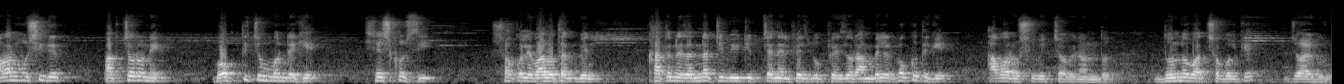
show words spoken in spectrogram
আমার মুর্শিদের পাকচরণে ভক্তি চুম্বন রেখে শেষ করছি। সকলে ভালো থাকবেন। Khatune Jannat TV YouTube channel Facebook page ও রামবেলের পক্ষ থেকে আবারও শুভেচ্ছা, অভিনন্দন। ধন্যবাদ সকলকে। জয় গুরু।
